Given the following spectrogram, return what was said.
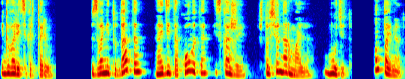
И говорит секретарю, Звони туда-то, найди такого-то и скажи, что все нормально, будет. Он поймет.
